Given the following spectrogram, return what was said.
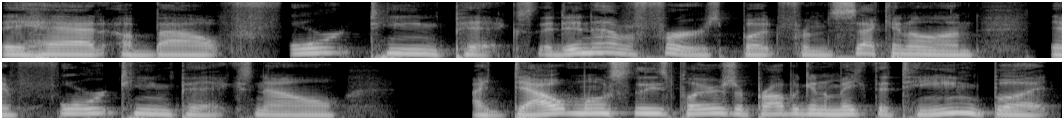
they had about 14 picks. They didn't have a first, but from second on, they had 14 picks. Now, I doubt most of these players are probably going to make the team, but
